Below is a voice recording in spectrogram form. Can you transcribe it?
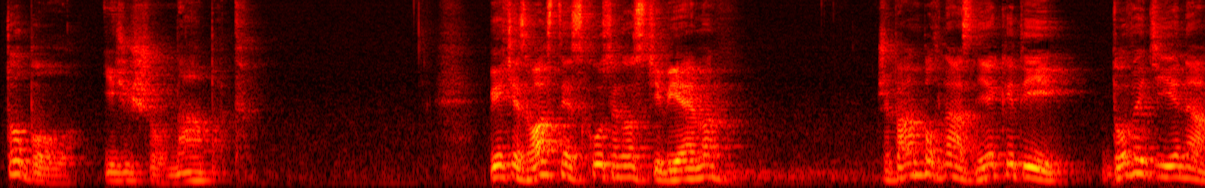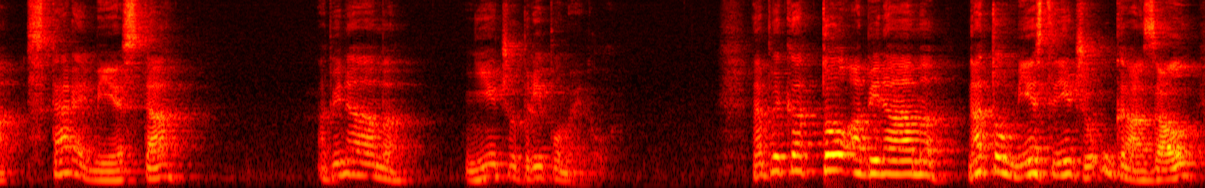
to bol Ježišov nápad. Viete, z vlastnej skúsenosti viem, že Pán Boh nás niekedy dovedie na staré miesta, aby nám niečo pripomenul. Napríklad to, aby nám na tom mieste niečo ukázal,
